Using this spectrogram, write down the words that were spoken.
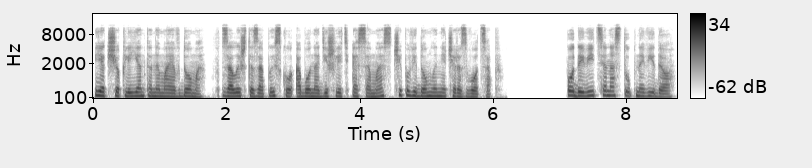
Якщо клієнта немає вдома, залиште записку або надішліть смс чи повідомлення через WhatsApp. Подивіться наступне відео.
